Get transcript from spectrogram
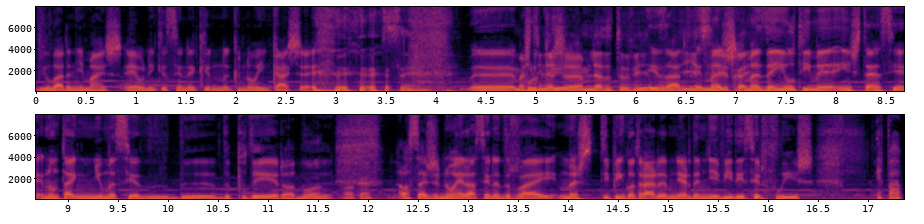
violar animais. É a única cena que, que não encaixa. Sim. É, Mas porque- tinhas a mulher da tua vida. Exato, mas, mas em última instância não tenho nenhuma sede de, de poder ou de, Boa, ok. ou seja, não era a cena de rei, mas tipo encontrar a mulher da minha vida e ser feliz. Epá,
